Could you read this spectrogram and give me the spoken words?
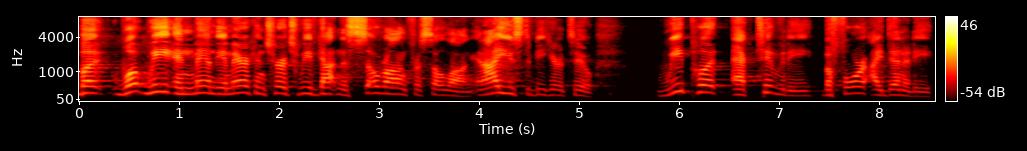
But what we, in man, the American church, we've gotten this so wrong for so long. And I used to be here too we put activity before identity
